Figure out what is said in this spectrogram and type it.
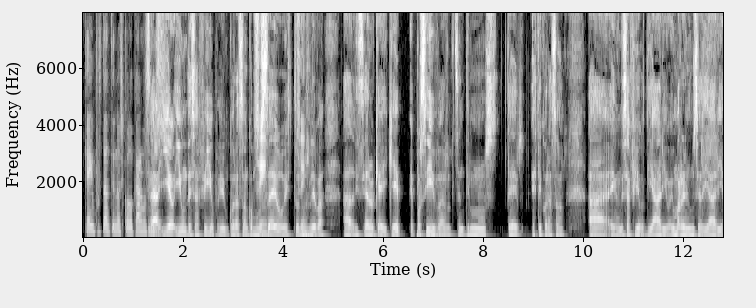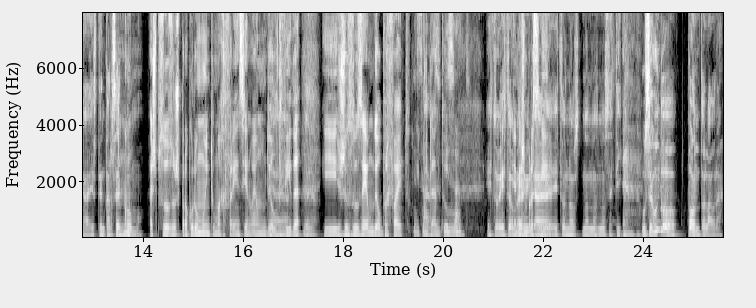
que é importante nós colocarmos Ah, os- e, é, e um desafio, porque um coração como Sim. o seu, isto Sim. nos leva a dizer, ok, que é, é possível sentirmos ter este coração. Ah, é um desafio diário, é uma renúncia diária, é tentar ser como. As pessoas hoje procuram muito uma referência, não é? Um modelo Yeah, de vida yeah. e Jesus é o modelo perfeito. E Exato, portanto, exato. Isto, isto, É mesmo para ah, seguir. isto nos, nos, nos- nos estica. O segundo ponto, Laura.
